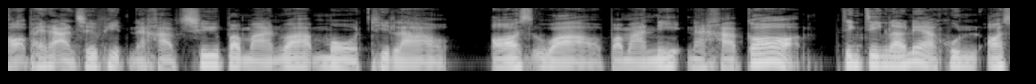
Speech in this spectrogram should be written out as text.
ขอให้อ่านชื่อผิดนะครับ ชื่อประมาณว่าโมทิลาวออสวาลประมาณนี้นะครับ ก็ จริง ๆ แล้วเนี่ยคุณออส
